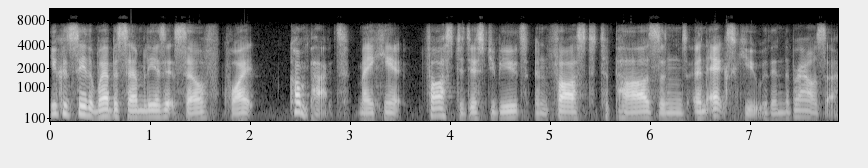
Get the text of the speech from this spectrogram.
You can see that WebAssembly is itself quite compact, making it fast to distribute and fast to parse and, and execute within the browser.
